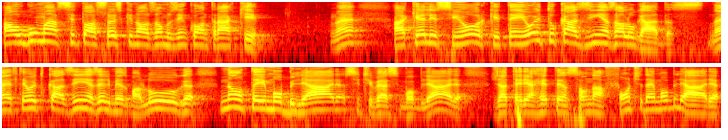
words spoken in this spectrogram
algumas situações que nós vamos encontrar aqui, não é? aquele senhor que tem oito casinhas alugadas. Né? Ele tem oito casinhas, ele mesmo aluga, não tem imobiliária. Se tivesse imobiliária, já teria retenção na fonte da imobiliária,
